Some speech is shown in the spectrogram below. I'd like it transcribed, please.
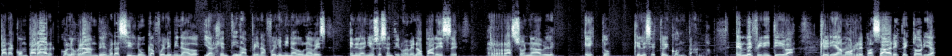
Para comparar con los grandes, Brasil nunca fue eliminado y Argentina apenas fue eliminado una vez en el año 69. No parece razonable esto que les estoy contando. En definitiva, queríamos repasar esta historia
